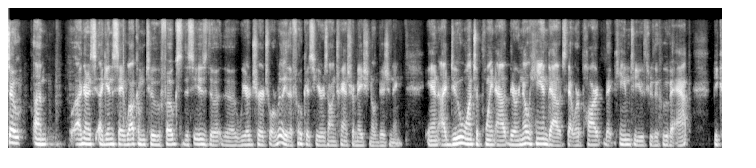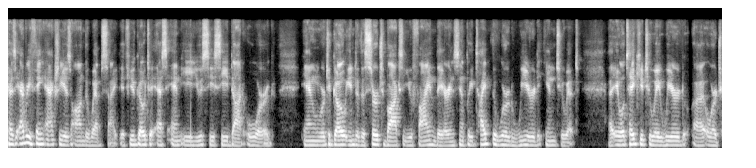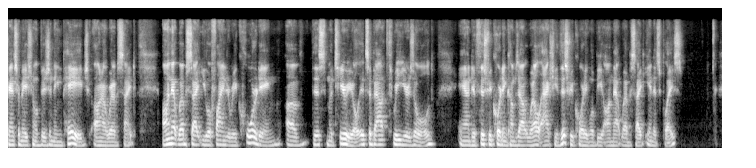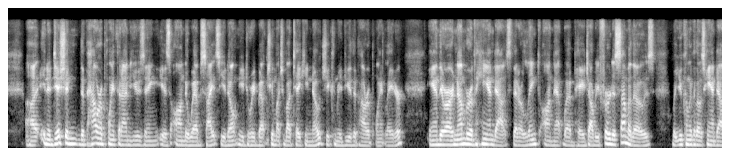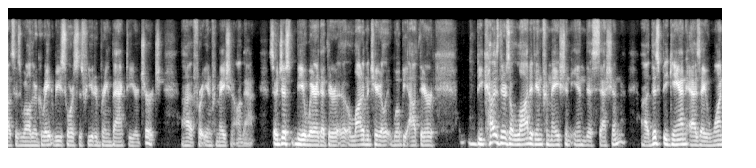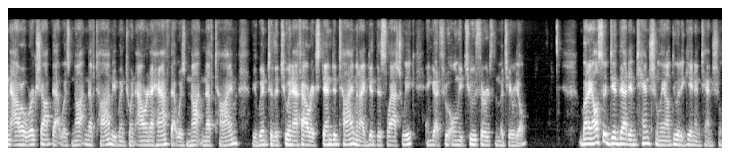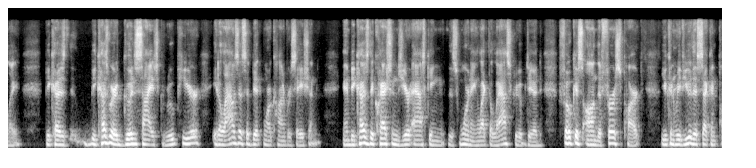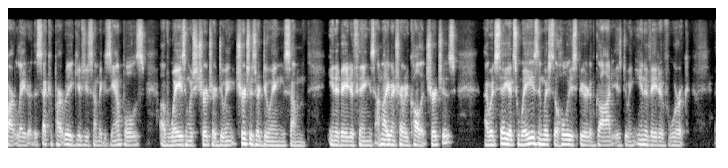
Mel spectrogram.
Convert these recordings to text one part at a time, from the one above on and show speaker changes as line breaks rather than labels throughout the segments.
So um, I'm going to again say welcome to folks. This is the, the Weird Church, or really the focus here is on transformational visioning. And I do want to point out there are no handouts that were part that came to you through the Whova app because everything actually is on the website. If you go to sneucc.org and were to go into the search box that you find there and simply type the word weird into it, uh, it will take you to a weird uh, or transformational visioning page on our website. On that website, you will find a recording of this material. It's about three years old. And if this recording comes out well, actually this recording will be on that website in its place. Uh, in addition, the PowerPoint that I'm using is on the website, so you don't need to worry about too much about taking notes. You can review the PowerPoint later. And there are a number of handouts that are linked on that web page. I'll refer to some of those, but you can look at those handouts as well. They're great resources for you to bring back to your church uh, for information on that. So just be aware that there are a lot of material that will be out there because there's a lot of information in this session, uh, this began as a one hour workshop. That was not enough time. We went to an hour and a half. That was not enough time. We went to the two and a half hour extended time and I did this last week and got through only two thirds of the material. But I also did that intentionally and I'll do it again intentionally because because we're a good sized group here, it allows us a bit more conversation. And because the questions you're asking this morning, like the last group did, focus on the first part, you can review the second part later. The second part really gives you some examples of ways in which church are doing, churches are doing some innovative things. I'm not even sure I would call it churches. I would say it's ways in which the Holy Spirit of God is doing innovative work,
